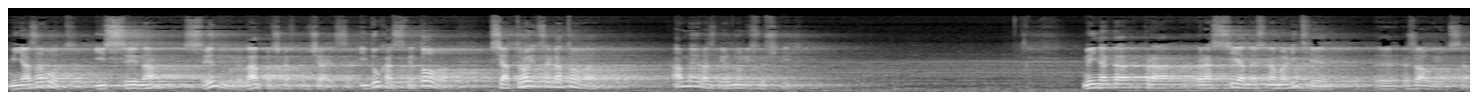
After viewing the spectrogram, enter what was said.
меня зовут. И Сына, Сын, лампочка включается, и Духа Святого, вся Троица готова. А мы развернулись и ушли. Мы иногда про рассеянность на молитве э, жалуемся.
